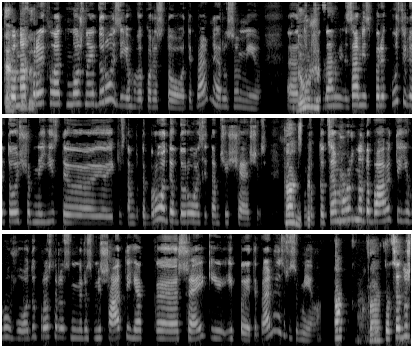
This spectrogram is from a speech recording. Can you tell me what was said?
теж То, будуть. наприклад, можна і в дорозі його використовувати, правильно я розумію? Е, Дуже. Тобто замі- замість перекусів для того, щоб не їсти е, якісь там бутерброди в дорозі там чи ще щось. Так, Ну, Тобто це можна додати його в воду, просто розмішати як е, шейк і, і пити. Правильно я зрозуміла? так, Ну, так. То це дуже,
